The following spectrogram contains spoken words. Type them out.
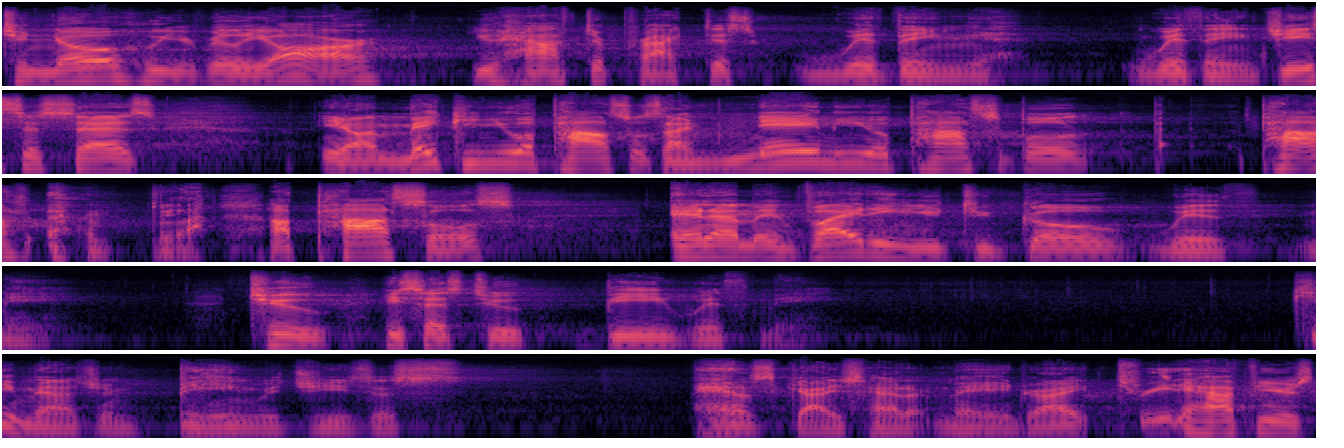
to know who you really are, you have to practice withing. Withing. Jesus says, you know, I'm making you apostles, I'm naming you apostle, apostles, and I'm inviting you to go with me. To, he says, to be with me. Can you imagine being with Jesus? Those guys had it made, right? Three and a half years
